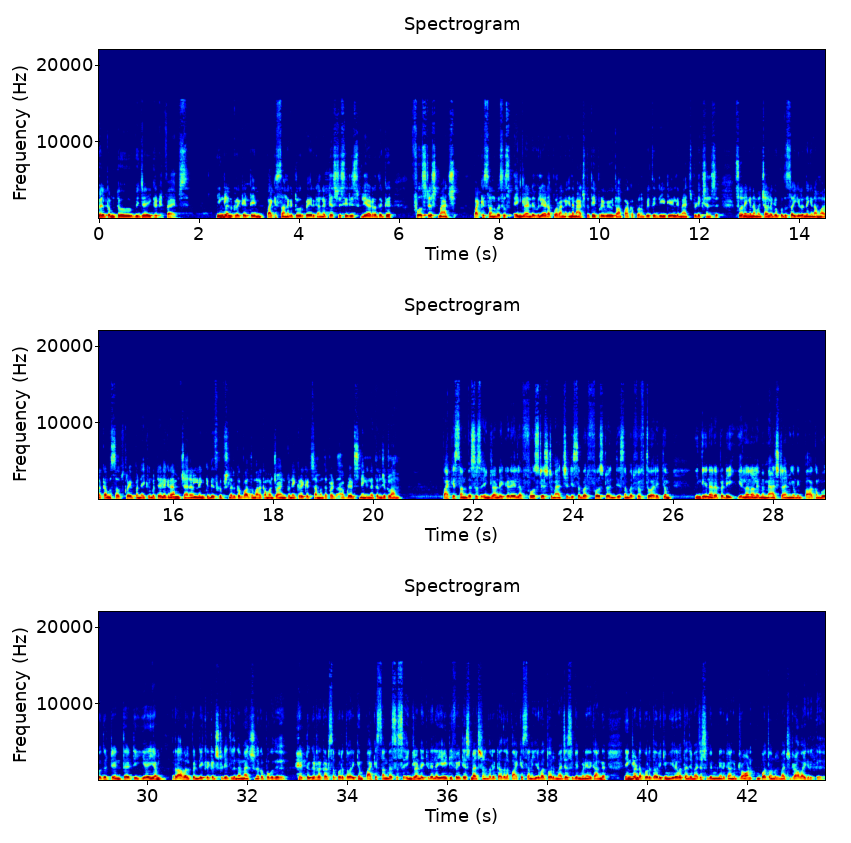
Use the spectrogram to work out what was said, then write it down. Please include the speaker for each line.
Speaker 1: Welcome to Vijay cricket vibes England cricket team பாகிஸ்தானுக்கு tour போயிருக்காங்க. Test series விளையாடுறதுக்கு first test match Pakistan versus England விளையாட போகிறாங்க இந்த மேட்ச் பற்றி ப்ரிவியூ தான் பார்க்க போகிறோம் with detailed match predictions so நீங்கள் நம்ம சேனலுக்கு புதுசாக இருந்தீங்கன்னா மறக்காமல் சப்ஸ்கிரைப் பண்ணிக்கோங்க. டெலிகிராம் சேனல் லிங்க் டிஸ்கிரிப்ஷனில் இருக்க. பார்த்து மறக்காமல் ஜாயின் பண்ணி கிரிக்கெட் சம்மந்தப்பட்ட அப்டேட்ஸ் நீங்கள் இங்கே தெரிஞ்சுக்கலாம். பாகிஸ்தான் வெர்சஸ் இங்கிலாண்டுக்கு இடையில் ஃபர்ஸ்ட் டெஸ்ட் மேட்ச் டிசம்பர் ஃபர்ஸ்ட்லேருந்து டிசம்பர் ஃபிஃப்த் வரைக்கும் இந்திய நேரப்படி எல்லா நாளுமே மேட்ச் டைமிங் அப்படின்னு பார்க்கும்போது ten thirty AM Rawalpindi cricket ஸ்டேடியத்திலிருந்து match நடக்க போகுது. ஹெட் டு கிட் ரெக்கார்ட்ஸை பொறுத்த வரைக்கும் பாகிஸ்தான் வெர்சஸ் இங்கிலாந்துக்கு இடையில் எயிட்டி ஃபைவ் டெஸ்ட் மேட்ச் நடந்திருக்கு. அதில் பாகிஸ்தான் இருபத்தோரு மேட்சஸ் வின் பண்ணியிருக்காங்க. இங்கிலாண்டை பொறுத்த வரைக்கும் இருபத்தஞ்சு மேட்சஸ் வின் பண்ணியிருக்காங்க. ட்ரான் முப்பத்தொன்பது மேட்ச் ட்ராவ் ஆகிருக்கு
